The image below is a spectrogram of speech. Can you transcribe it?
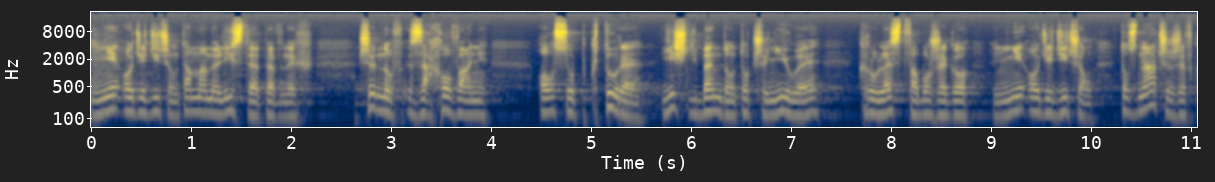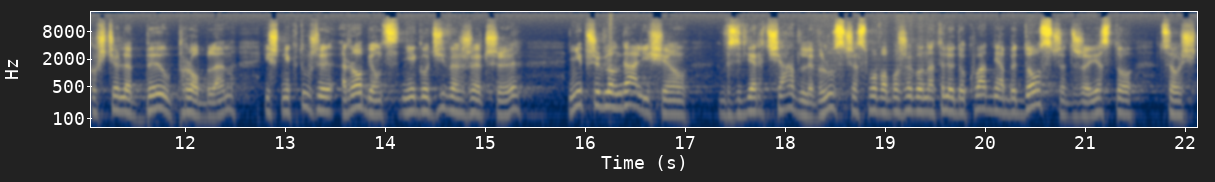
nie odziedziczą. Tam mamy listę pewnych czynów, zachowań, osób, które jeśli będą to czyniły, Królestwa Bożego nie odziedziczą. To znaczy, że w Kościele był problem, iż niektórzy robiąc niegodziwe rzeczy, nie przyglądali się w zwierciadle, w lustrze Słowa Bożego na tyle dokładnie, aby dostrzec, że jest to coś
